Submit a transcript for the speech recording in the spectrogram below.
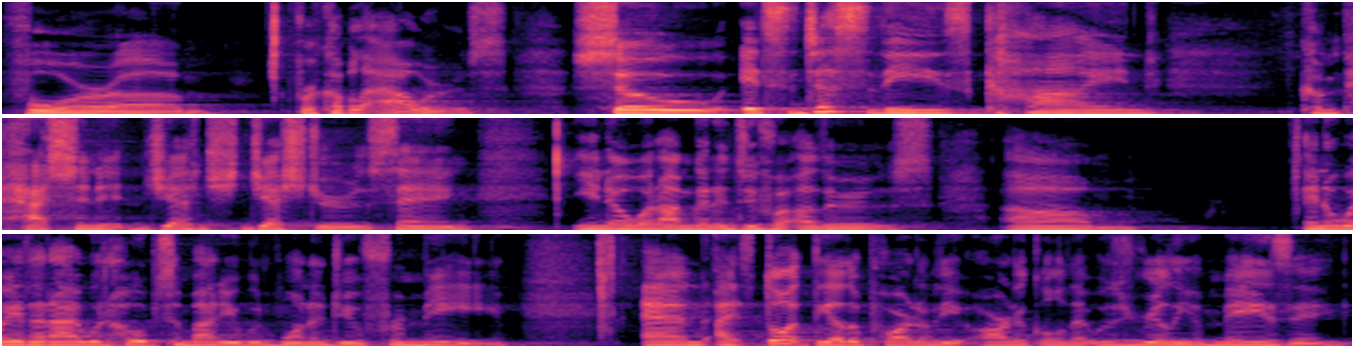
for, um, for a couple of hours. So it's just these kind, compassionate gestures saying, you know what I'm going to do for others um, in a way that I would hope somebody would want to do for me. And I thought the other part of the article that was really amazing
